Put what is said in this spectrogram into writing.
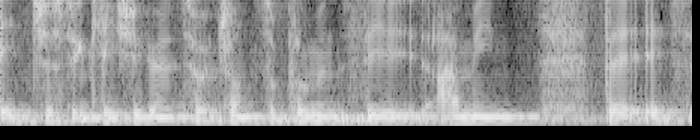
it, just in case you're going to touch on supplements, the I mean, the, it's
